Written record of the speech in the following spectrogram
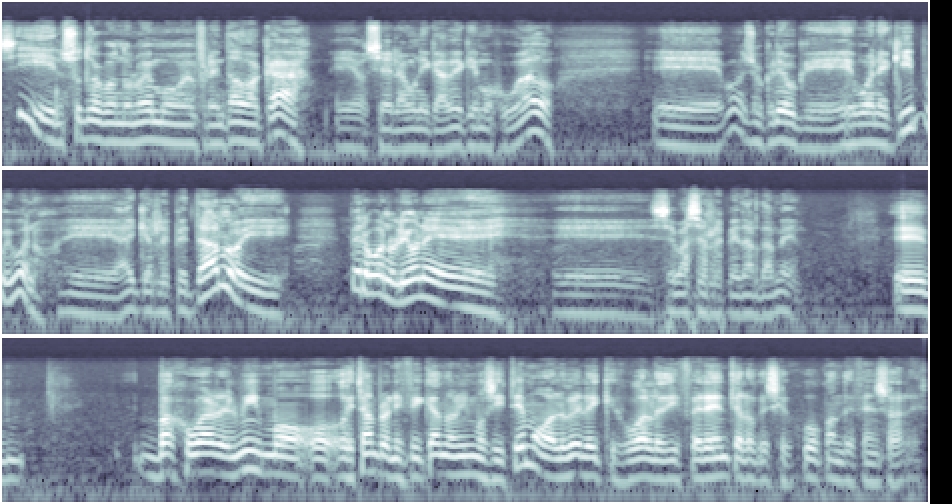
Sí, nosotros cuando lo hemos enfrentado acá, eh, o sea, la única vez que hemos jugado, eh, bueno, yo creo que es buen equipo y bueno, eh, hay que respetarlo, y, pero bueno, Leones se va a hacer respetar también. ¿Va a jugar el mismo o, están planificando el mismo sistema o al ver hay que jugarle diferente a lo que se jugó con defensores?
